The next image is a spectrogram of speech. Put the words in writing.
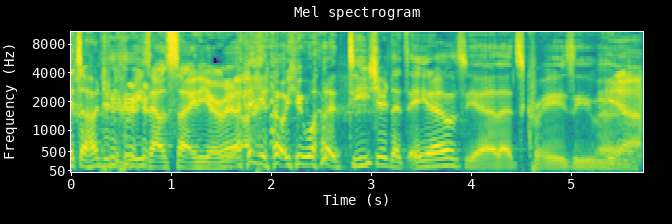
It's 100 degrees outside here, man. Yeah. You know, you want a t-shirt that's 8 ounce? Yeah, that's crazy, man. yeah,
